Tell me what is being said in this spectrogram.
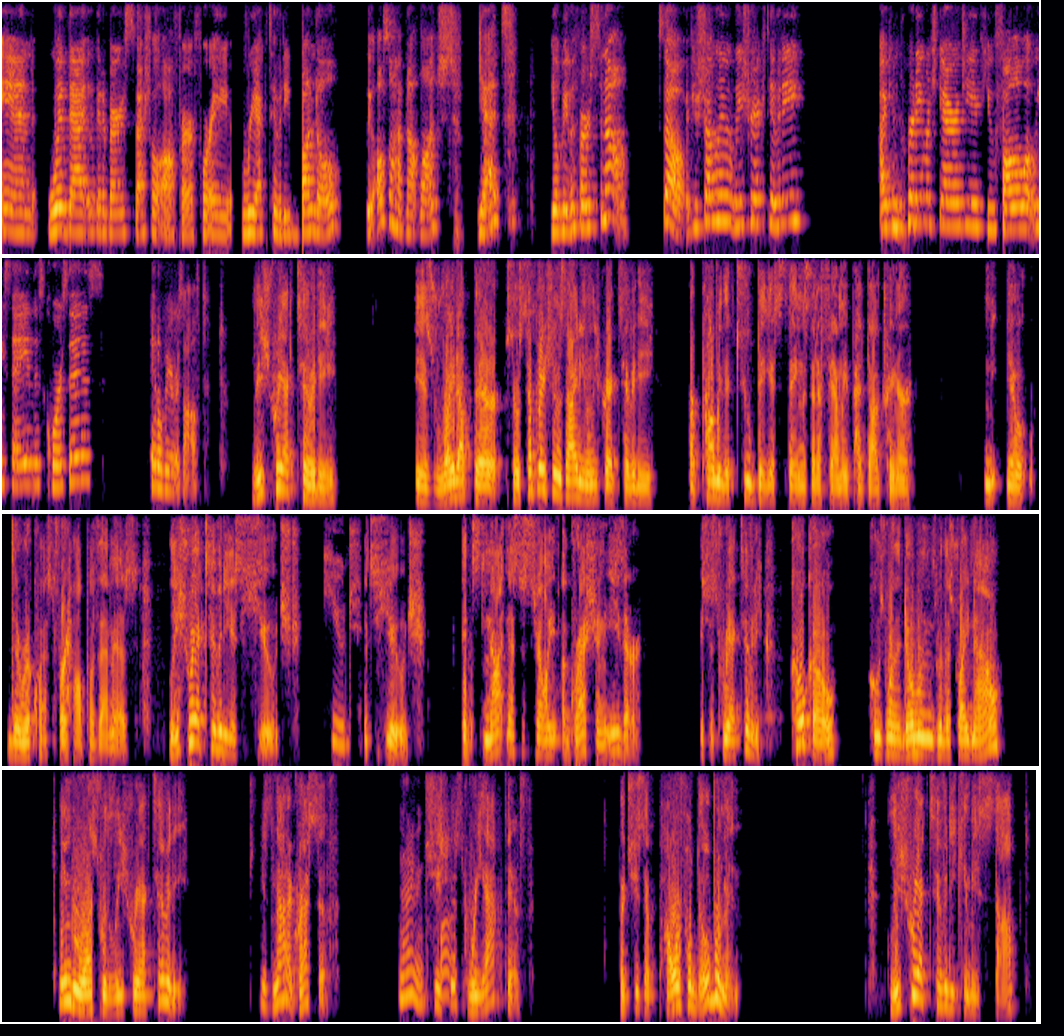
And with that, you'll get a very special offer for a reactivity bundle. We also have not launched yet. You'll be the first to know. So if you're struggling with leash reactivity, I can pretty much guarantee if you follow what we say in this courses, it'll be resolved. Leash reactivity is right up there. So separation anxiety and leash reactivity are probably the two biggest things that a family pet dog trainer you know the request for help of them is leash reactivity is huge. Huge. it's huge. It's not necessarily aggression either. It's just reactivity. Coco who's one of the dobermans with us right now came to us with leash reactivity. She's not aggressive. Not even she's close. just reactive. But she's a powerful doberman. Leash reactivity can be stopped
